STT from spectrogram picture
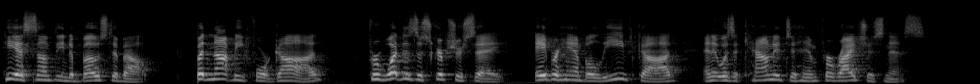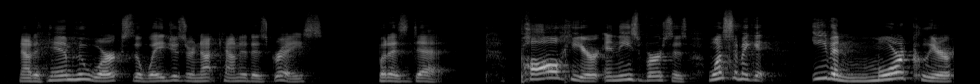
he has something to boast about, but not before God. For what does the scripture say? Abraham believed God, and it was accounted to him for righteousness. Now, to him who works, the wages are not counted as grace, but as debt. Paul, here in these verses, wants to make it even more clear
